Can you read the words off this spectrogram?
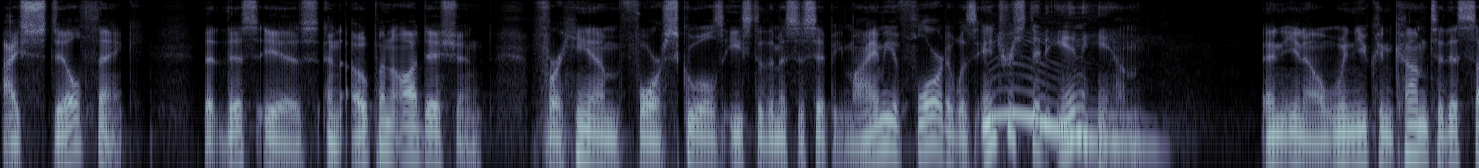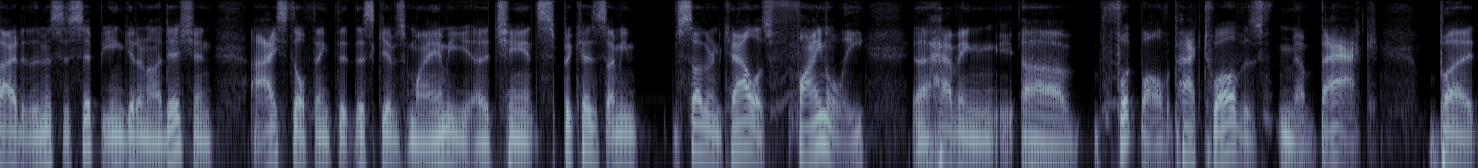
I still think that this is an open audition for him for schools east of the Mississippi. Miami of Florida was interested in him. And you know, when you can come to this side of the Mississippi and get an audition, I still think that this gives Miami a chance because I mean, Southern Cal is finally uh, having uh, football. The Pac-12 is you know, back, but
